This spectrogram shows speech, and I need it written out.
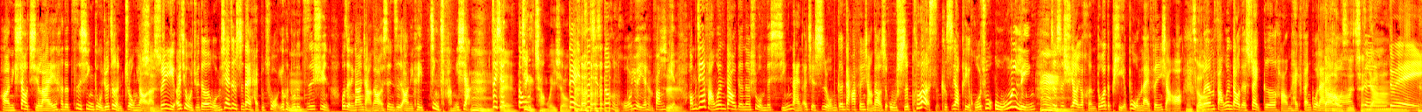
好，你笑起来他的自信度，我觉得这很重要啦。所以，而且我觉得我们现在这个时代还不错，有很多的资讯，或者你刚刚讲到，甚至啊，你可以进场一下，嗯，这些都进场维修，对，这其实都很活跃，也很方便。好，我们今天访问到的呢，是我们的型男，而且是我们跟。大家分享到的是五十 plus，可是要可以活出五零，嗯，这是需要有很多的撇步，我们来分享哦。没错，我们访问到的帅哥，好，我们还翻过来。大家好，我是陈阳，对，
